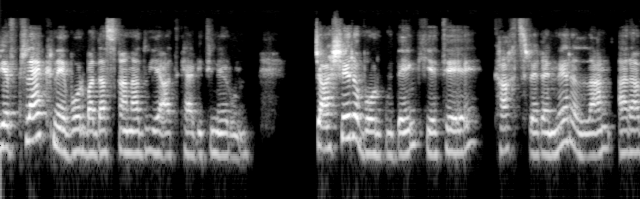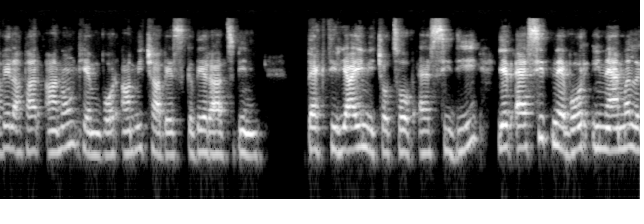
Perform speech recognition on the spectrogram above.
եւ plaque-ն է որ պատասխանատու է այդ cavity-ներուն ճաշերը որ գուտենք եթե քաղցրեղենները լան արաբելապար անոնք են որ ամիջապես կվերածվին բակտերիայի միջոցով acid-ի եւ acid-ն է որ enamel-ը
